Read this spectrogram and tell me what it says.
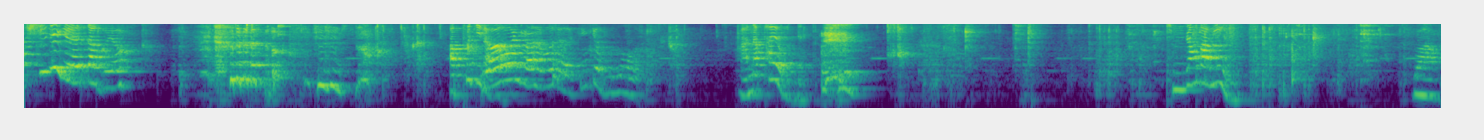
희생을 했다고요. 아프지도 않아. 여러분 좀 해보세요. 진짜 무서워. 안 아파요, 근데. 긴장감이. 와.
